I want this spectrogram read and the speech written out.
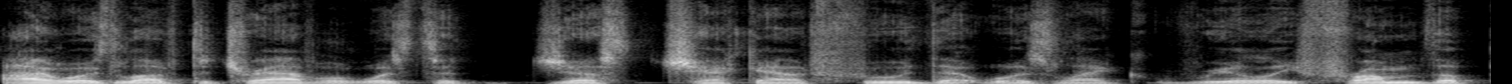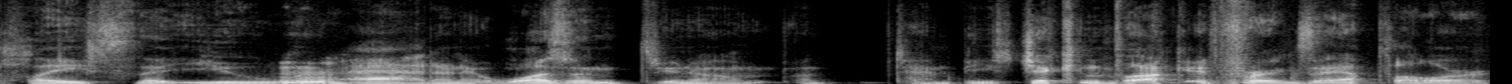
I always loved to travel was to just check out food that was like really from the place that you were mm-hmm. at, and it wasn't, you know, a 10 piece chicken bucket, for example, or,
